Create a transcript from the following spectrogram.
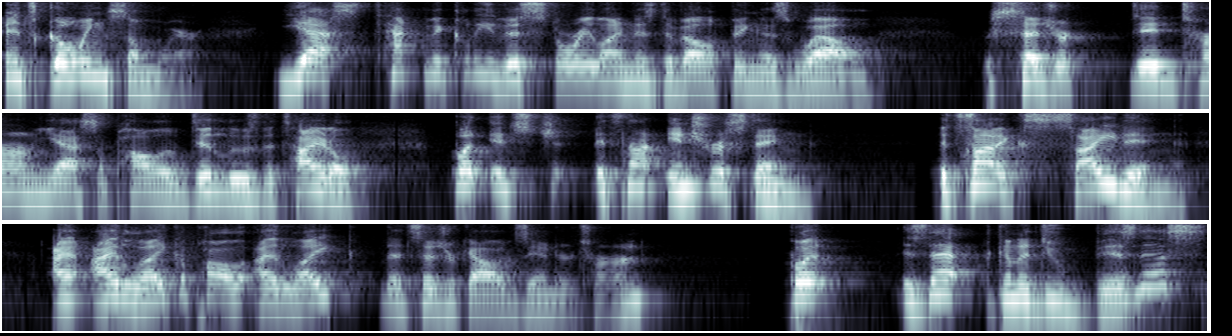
It's going somewhere. Yes, technically this storyline is developing as well. Cedric did turn. Yes, Apollo did lose the title, but it's it's not interesting. It's not exciting. I, I like Apollo. I like that Cedric Alexander turned, but is that going to do business?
